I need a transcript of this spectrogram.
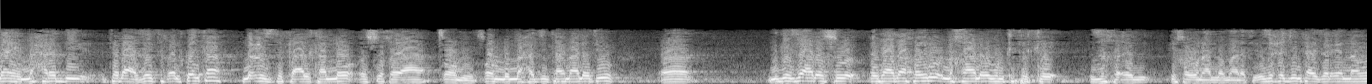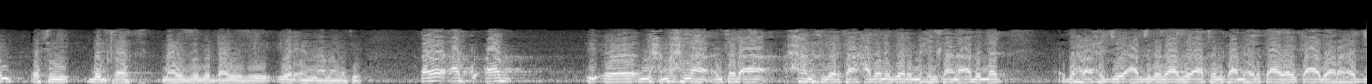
ናይ መሕረዲ እንተ ዘይትኽእል ኮንካ ንዑ ዝትከኣልካ ኣሎ እሱ ከኣ ጾም እዩ ጾም ድማ ሕጂ እንታይ ማለት እዩ ንገዛእ ርእሱ ዒባዳ ኮይኑ ንኻልእ እውን ክትክእ ዝኽእል ይኸውን ኣሎ ማለት እዩ እዚ ሕጂ እንታይ ዘርእየና እውን እቲ ብልጠት ናይዚ ጉዳይ እዚ የርእየና ማለት እዩ ኣብ ማሓላ እተ ሓንፍ ጌርካ ሓደ ነገር ምሒልካ ንኣብነት ድሕሪ ሕጂ ኣብዚ ገዛ ዘይኣትንካ ምሒልካ ወይከዓ ድሕሪ ሕጂ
